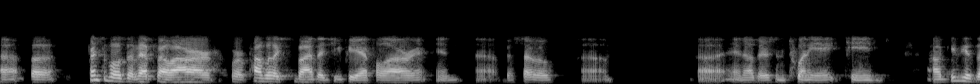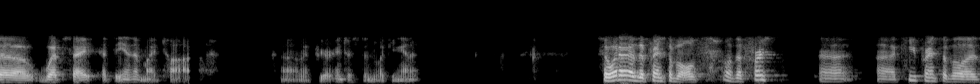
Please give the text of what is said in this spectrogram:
Uh, the principles of FLR were published by the GPFLR in uh, um, uh, and others in 2018. I'll give you the website at the end of my talk um, if you're interested in looking at it. So what are the principles? Well, the first uh, uh, key principle is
